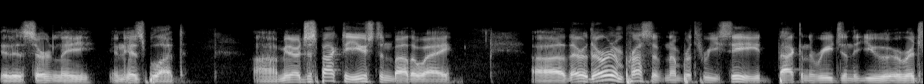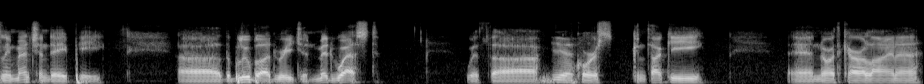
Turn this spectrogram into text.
it is certainly in his blood. Um, you know, just back to Houston, by the way. Uh, they're they're an impressive number three seed back in the region that you originally mentioned, AP, uh, the blue blood region, Midwest, with uh, Yeah. of course Kentucky and North Carolina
